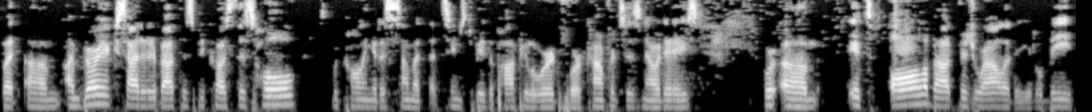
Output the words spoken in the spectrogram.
but um, I'm very excited about this because this whole we're calling it a summit. That seems to be the popular word for conferences nowadays. Um, it's all about visuality. It'll be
